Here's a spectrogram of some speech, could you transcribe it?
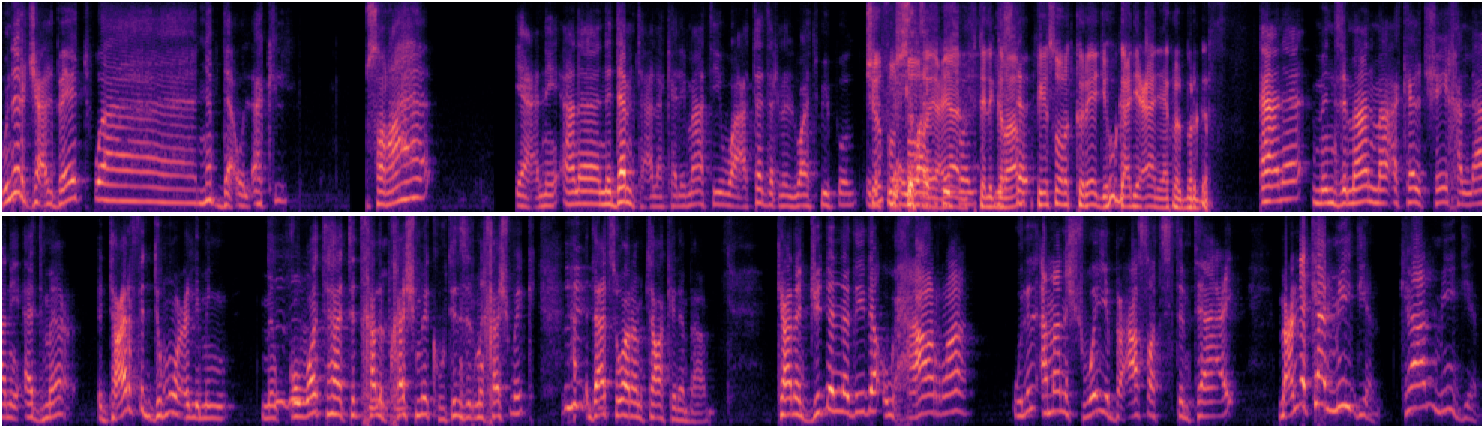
ونرجع البيت ونبدأ الأكل. بصراحة يعني أنا ندمت على كلماتي وأعتذر لل white people. شوفوا الصورة يا عيال في تليجرام يست- في صورة كوريجي هو قاعد يعاني ياكل البرجر. أنا من زمان ما أكلت شيء خلاني أدمع انت عارف الدموع اللي من من قوتها تدخل بخشمك وتنزل من خشمك؟ that's what I'm talking about. كانت جدا لذيذة وحارة وللأمانة شوية بعصت استمتاعي مع إنه كان medium كان medium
